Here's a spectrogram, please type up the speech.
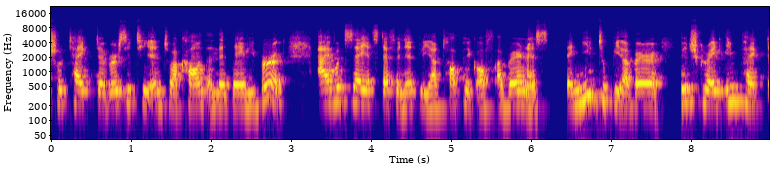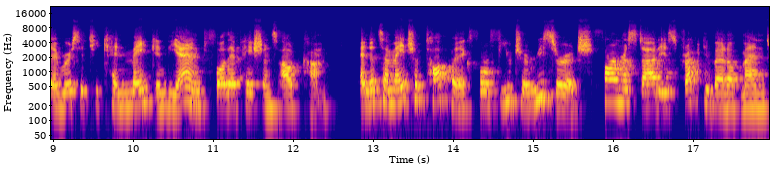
should take diversity into account in their daily work, I would say it's definitely a topic of awareness. They need to be aware which great impact diversity can make in the end for their patient's outcome. And it's a major topic for future research, pharma studies, drug development,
